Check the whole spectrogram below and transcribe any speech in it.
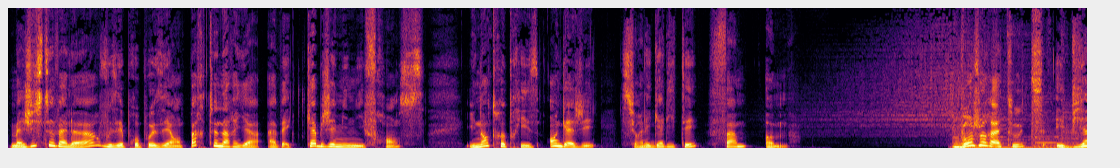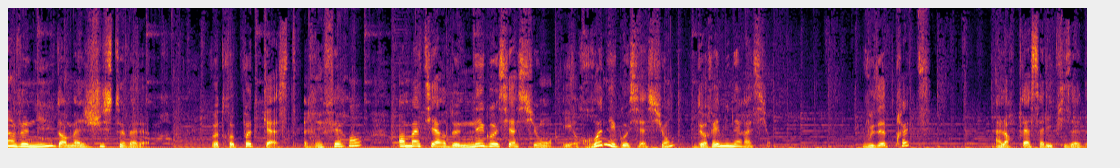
Ma juste valeur vous est proposée en partenariat avec Capgemini France, une entreprise engagée sur l'égalité femmes-hommes. Bonjour à toutes et bienvenue dans Ma juste valeur, votre podcast référent en matière de négociation et renégociation de rémunération. Vous êtes prêtes Alors place à l'épisode.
